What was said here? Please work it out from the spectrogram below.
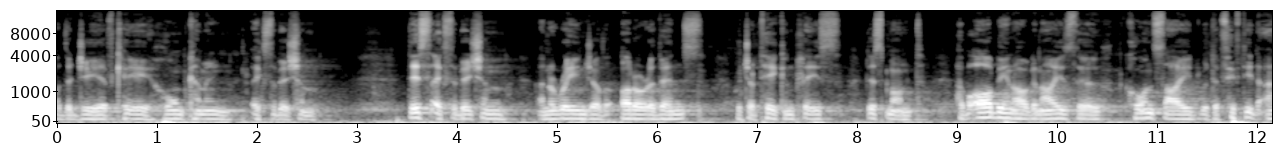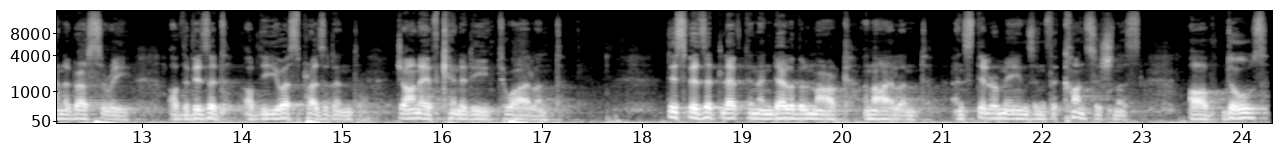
of the JFK Homecoming exhibition. This exhibition and a range of other events which are taking place this month have all been organised to coincide with the 50th anniversary of the visit of the US President John F. Kennedy to Ireland. This visit left an indelible mark on Ireland and still remains in the consciousness of those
